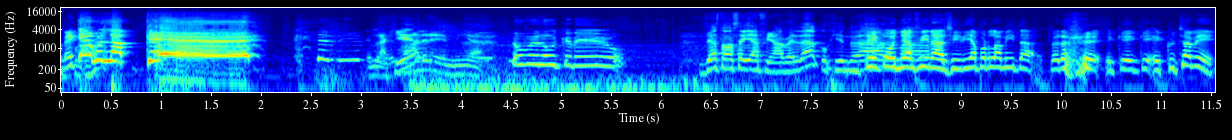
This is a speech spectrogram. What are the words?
¡Me cago en la. ¿Qué? ¿En la quién? Madre mía. No me lo creo. Ya estabas ahí al final, ¿verdad? Cogiendo ¿Qué arma. coño al final? Si iría por la mitad. Pero que, que, que- escúchame.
